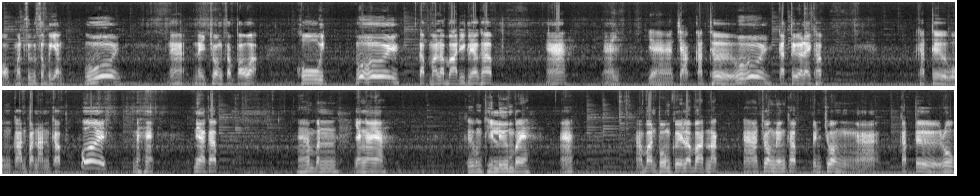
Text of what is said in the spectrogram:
ออกมาซื้อเสบียงโอ้ยนะฮะในช่วงสภาวะโควิดโอ้ยกลับมาระบาดอีกแล้วครับนะนะอย่าจากคัตเตอร์โอ้ยคัตเตอร์อะไรครับ คัตเตอร์วงการพนันครับโอ้ยนะฮะเนี่ยครับนะมันยังไงอะคือบางทีลืมไปฮะอ่าบ้านผมเคยระบาดหนักช่วงหนึ่งครับเป็นช่วงคัตเตอร์โรง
